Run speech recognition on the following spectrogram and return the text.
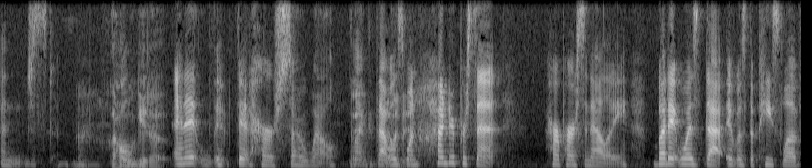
and just The whole Oh. get up. and it it fit her so well. It Like that really was one hundred percent her personality. But it was that it was the peace, love,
